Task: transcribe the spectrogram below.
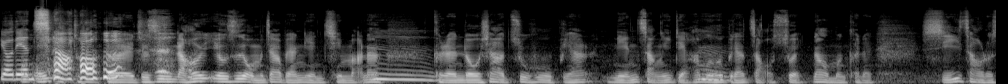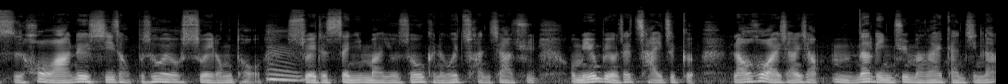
有点我吵。对，就是然后又是我们家比较年轻嘛，那嗯，可能楼下的住户比较年长一点，他们会比较早睡。那我们可能洗澡的时候啊，那个洗澡不是会有水龙头、嗯水的声音吗？有时候可能会传下去。我们原本有在猜这个，然后后来想一想，嗯，那邻居蛮爱干净，那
